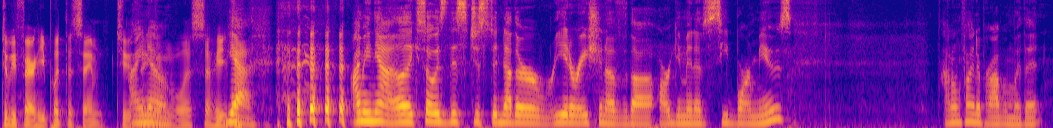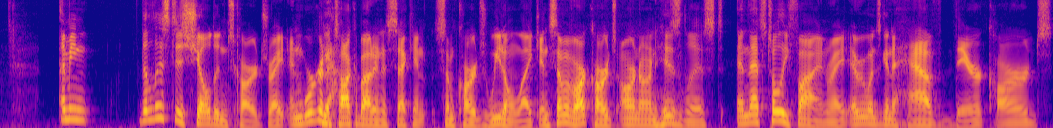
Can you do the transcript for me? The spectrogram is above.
to be fair, he put the same two I things know. on the list, so he Yeah. I mean, yeah. Like, so is this just another reiteration of the argument of Seedborn Muse? I don't find a problem with it. I mean, the list is Sheldon's cards, right? And we're going to Yeah. talk about in a second some cards we don't like, and some of our cards aren't on his list, and that's totally fine, right? Everyone's going to have their cards.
